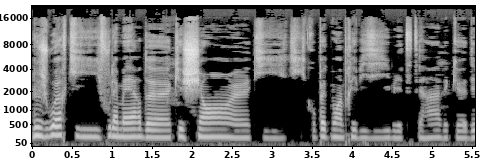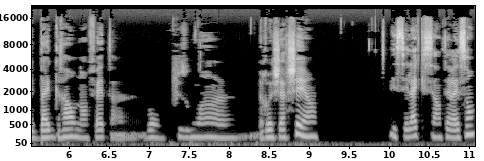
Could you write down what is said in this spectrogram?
le joueur qui fout la merde, qui est chiant, qui, qui est complètement imprévisible, etc., avec des backgrounds en fait, bon, plus ou moins recherchés. Hein. Et c'est là que c'est intéressant,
